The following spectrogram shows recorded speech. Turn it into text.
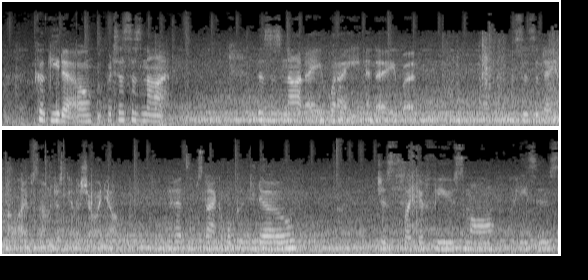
cookie dough, which this is not this is not a what I eat in a day, but this is a day in my life, so I'm just gonna showing y'all. I had some snackable cookie dough, just like a few small pieces.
